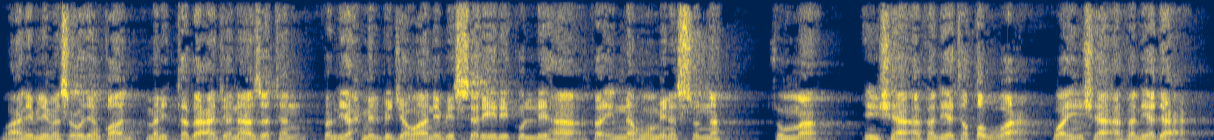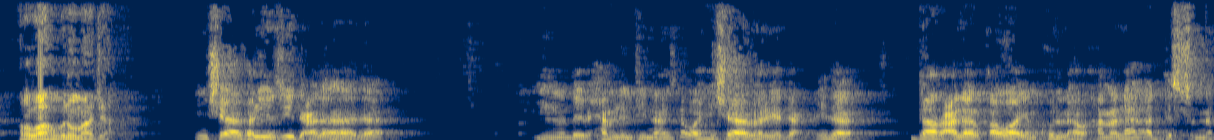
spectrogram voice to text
وعن ابن مسعود قال من اتبع جنازة فليحمل بجوانب السرير كلها فإنه من السنة ثم إن شاء فليتطوع وإن شاء فليدع. رواه ابن ماجه. إن شاء فليزيد على هذا بحمل الجنازة وإن شاء فليدع. إذا دار على القوائم كلها وحملها أدى السنة.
